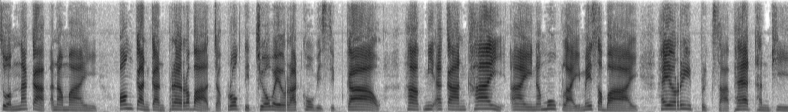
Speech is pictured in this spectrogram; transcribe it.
สวมหน้ากากอนามัย ป้องกันการแพร่ระบาดจากโรคติดเชื้อไวรัสโควิด -19 หากมีอาการไข้ไอน้ำมูกไหลไม่สบาย ให้รีบปรึกษาแพทย์ทันที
